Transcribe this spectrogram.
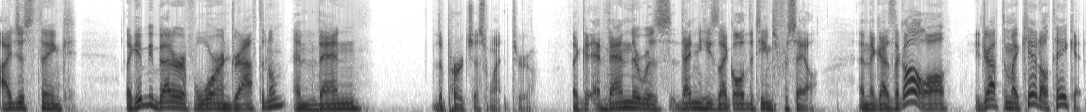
I just think like it'd be better if Warren drafted him and then the purchase went through. Like and then there was then he's like, "Oh, the team's for sale," and the guy's like, "Oh, well, you drafted my kid, I'll take it."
